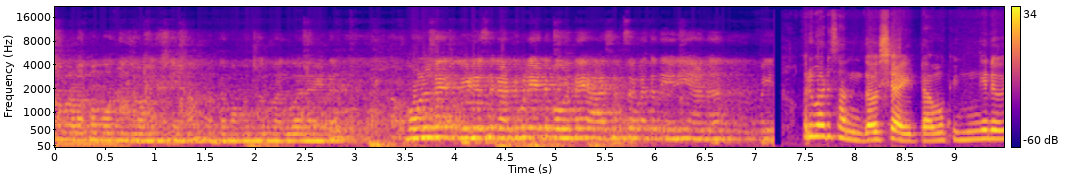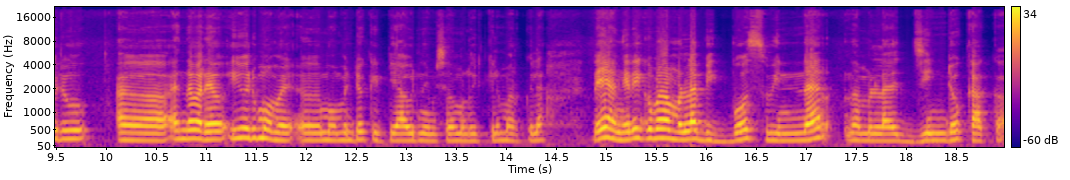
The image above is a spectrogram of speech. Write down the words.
നമ്മളോടൊപ്പം ഒന്ന് ജോയിൻ ചെയ്യണം. നമ്മുടെ മൊമ്മച്ചൂർ നൽകുവാനായിട്ട് മോളുടെ വീഡിയോസ് ഒക്കെ അടിപൊളിയായിട്ട് പോകട്ടെ. ആശംസകളൊക്കെ നേരെയാണ് ഒരുപാട് സന്തോഷമായിട്ട് നമുക്ക് ഇങ്ങനെ ഒരു എന്താ പറയുക ഈ ഒരു മൊമെ മൊമെന്റോ കിട്ടിയ ആ ഒരു നിമിഷം നമ്മൾ ഒരിക്കലും മറക്കില്ല ദേ അങ്ങനെ ഇരിക്കുമ്പോൾ നമ്മളെ ബിഗ് ബോസ് വിന്നർ നമ്മളെ ജിൻഡോ കാക്ക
